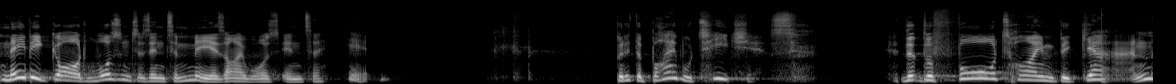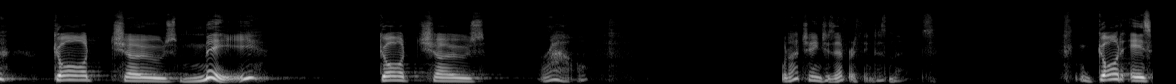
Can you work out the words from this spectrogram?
Maybe God wasn't as into me as I was into him. But if the Bible teaches that before time began, God chose me, God chose Ralph, well, that changes everything, doesn't it? God is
